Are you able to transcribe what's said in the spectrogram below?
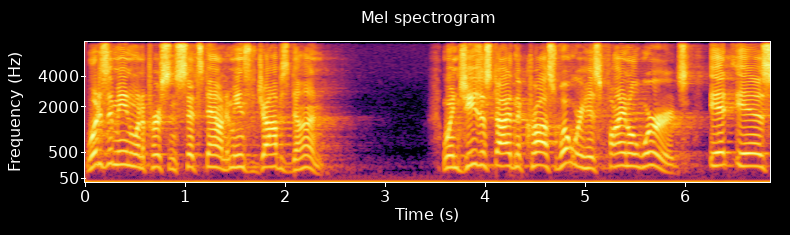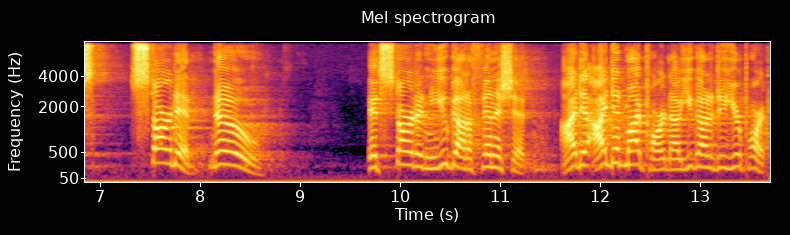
What does it mean when a person sits down? It means the job's done. When Jesus died on the cross, what were his final words? It is started. No. It started and you got to finish it. I did, I did my part, now you got to do your part.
